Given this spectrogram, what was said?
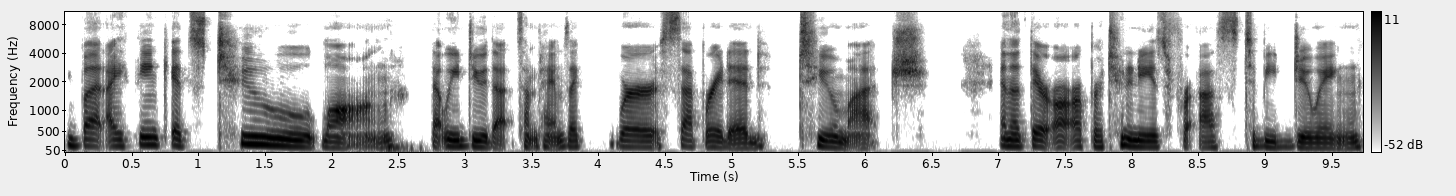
But I think it's too long that we do that sometimes. Like we're separated too much and that there are opportunities for us to be doing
